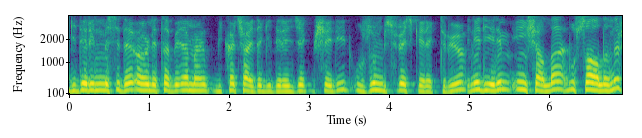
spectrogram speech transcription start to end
giderilmesi de öyle tabii hemen birkaç ayda giderilecek bir şey değil. Uzun bir süreç gerektiriyor. Ne diyelim inşallah bu sağlanır.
